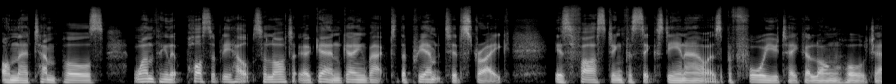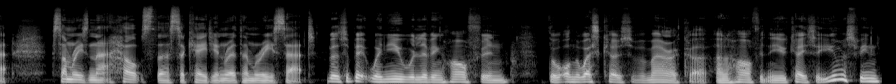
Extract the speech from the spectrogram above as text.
on their temples. One thing that possibly helps a lot, again, going back to the preemptive strike, is fasting for 16 hours before you take a long haul jet. For some reason that helps the circadian rhythm reset. There's a bit when you were living half in the, on the west coast of America and half in the UK. So you must have been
